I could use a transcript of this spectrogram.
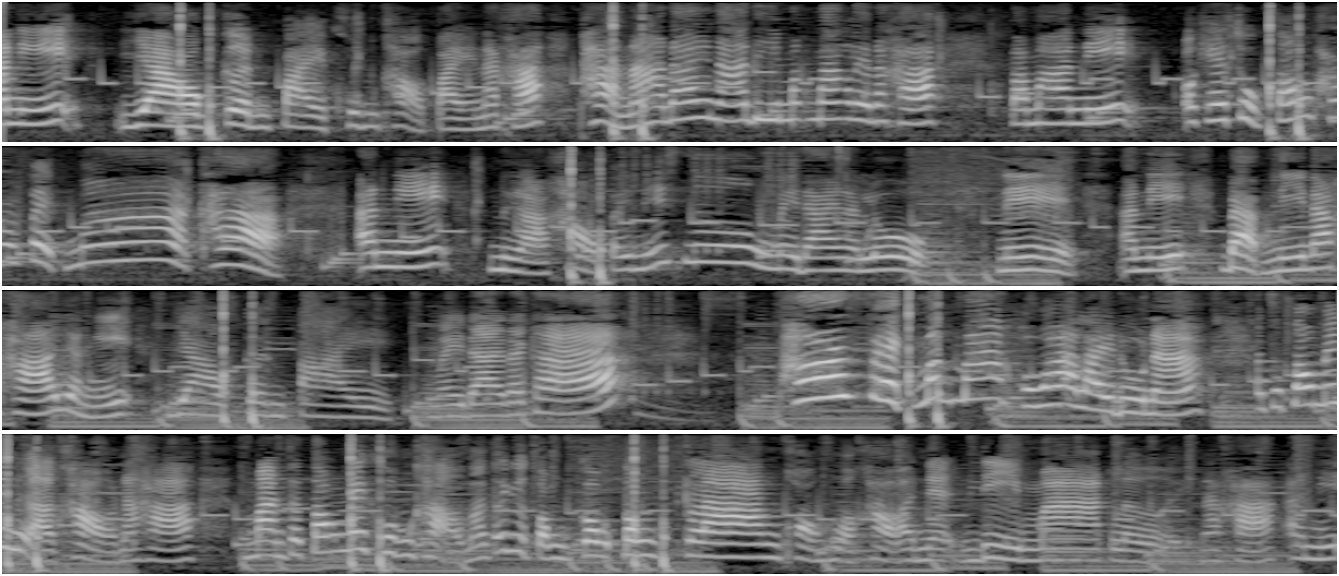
อันนี้ยาวเกินไปคุมเข่าไปนะคะ ผ่านหน้าได้นะดีมากๆเลยนะคะ ประมาณนี้ โอเคถูกต้อง perfect มากค่ะ อันนี้เหนือเข่าไปนิดนึงไม่ได้นะลูก นี่ อันนี้แบบนี้นะคะอย่างนี้ยาวเกินไปไม่ได้นะคะ perfect มากๆ เพราะว่าอะไรดูนะ จะต้องไม่เหนือเข่านะคะ มันจะต้องไม่คุมเข่า มันต้องอยู่ตรงตรงกลางของหัวเข่าอันเนี้ยดีมากเลยนะคะ อันนี้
